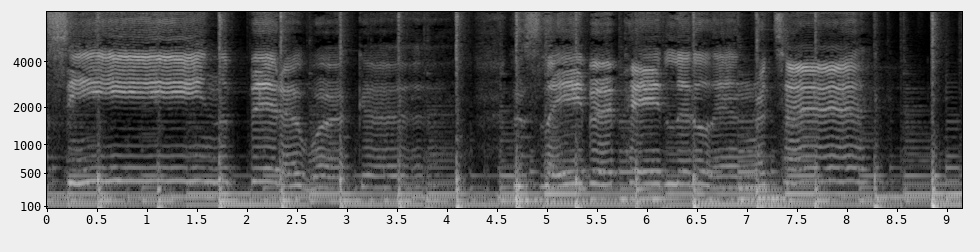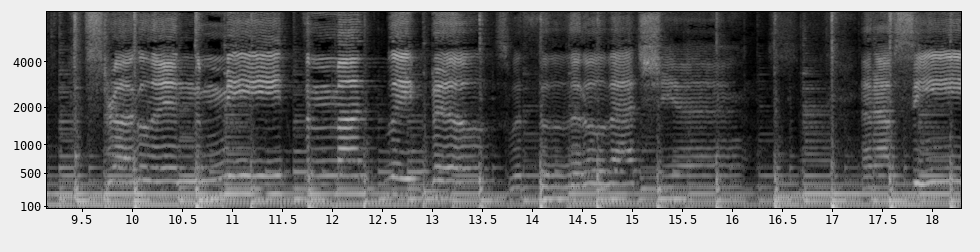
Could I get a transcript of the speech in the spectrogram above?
I've seen bills with the little that she earns. And I've seen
